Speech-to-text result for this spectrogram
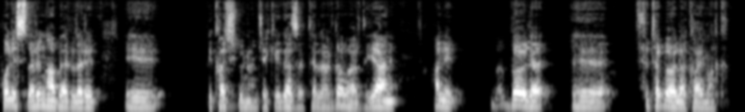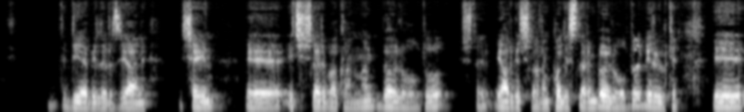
polislerin haberleri e, birkaç gün önceki gazetelerde vardı. Yani hani böyle e, süte böyle kaymak diyebiliriz. Yani şeyin e, İçişleri Bakanı'nın böyle olduğu, işte yargıçların, polislerin böyle olduğu bir ülke. E,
